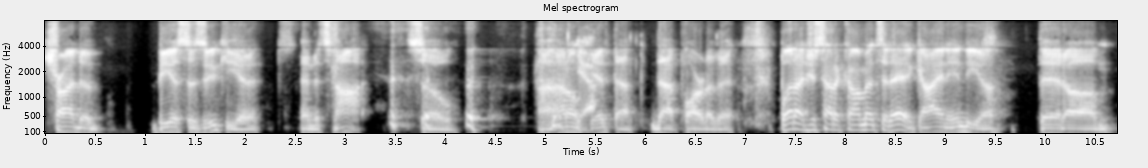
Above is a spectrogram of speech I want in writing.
tried to be a Suzuki and, it, and it's not. So I I don't Yeah. get that that part of it. But I just had a comment today, a guy in India that um,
